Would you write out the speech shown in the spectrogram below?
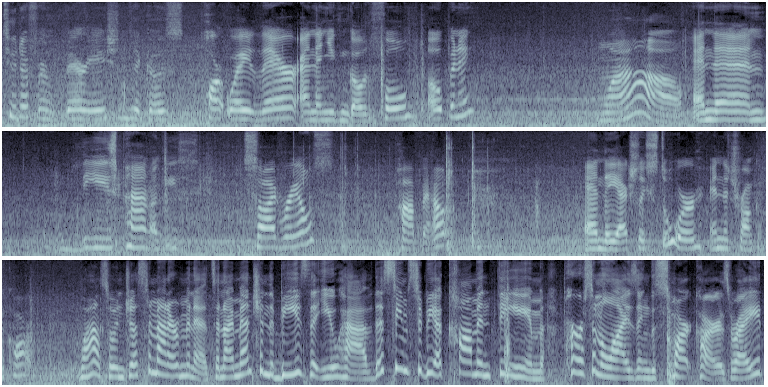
two different variations. It goes part way there, and then you can go with full opening. Wow. And then these pan, uh, these side rails pop out, and they actually store in the trunk of the car. Wow, so in just a matter of minutes, and I mentioned the bees that you have. This seems to be a common theme, personalizing the smart cars, right?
